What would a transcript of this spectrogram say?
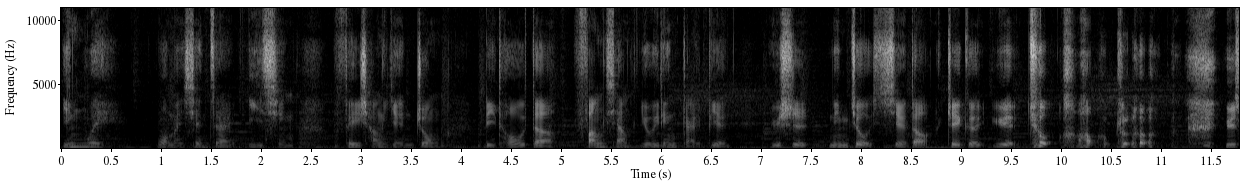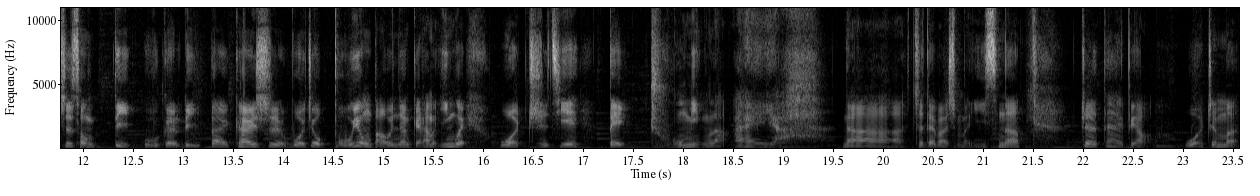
因为我们现在疫情非常严重，里头的方向有一点改变。于是您就写到这个月就好了。于是从第五个礼拜开始，我就不用把文章给他们，因为我直接被除名了。哎呀，那这代表什么意思呢？这代表我这么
